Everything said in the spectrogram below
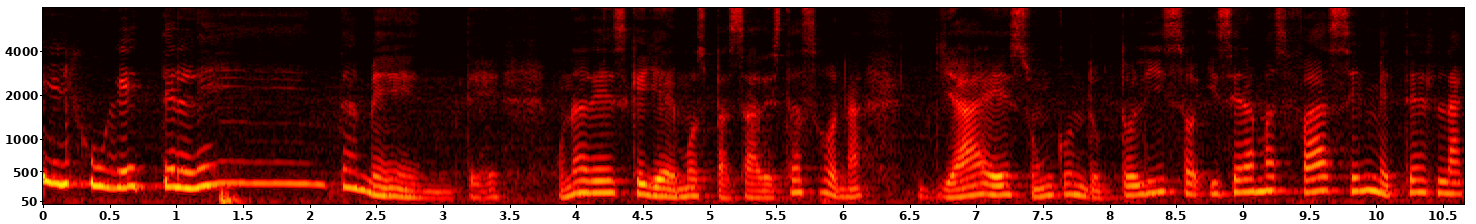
el juguete lentamente una vez que ya hemos pasado esta zona, ya es un conducto liso y será más fácil meter la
